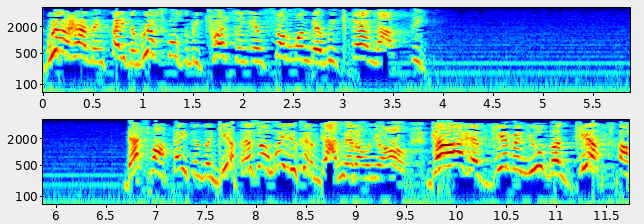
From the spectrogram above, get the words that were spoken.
we're having faith and we're supposed to be trusting in someone that we cannot see. That's why faith is a gift. There's no way you could have gotten that on your own. God has given you the gift of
